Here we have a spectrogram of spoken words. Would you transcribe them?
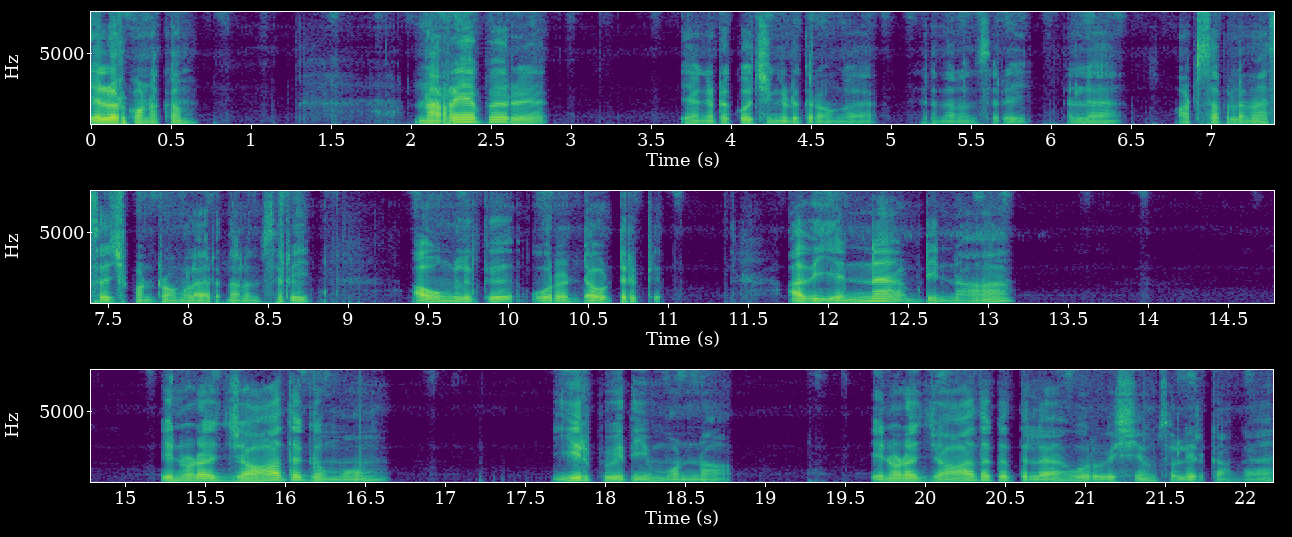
எல்லோருக்கும் வணக்கம். நிறைய பேர் என்கிட்ட கோச்சிங் எடுக்கிறவங்க இருந்தாலும் சரி இல்லை வாட்ஸ்அப்பில் மெசேஜ் பண்ணுறவங்களா இருந்தாலும் சரி அவங்களுக்கு ஒரு டவுட் இருக்குது அது என்ன அப்படின்னா என்னோட ஜாதகமும் ஈர்ப்பு விதியும் ஒன்றா என்னோடய ஜாதகத்தில் ஒரு விஷயம் சொல்லியிருக்காங்க.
